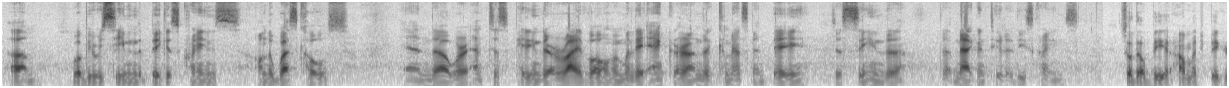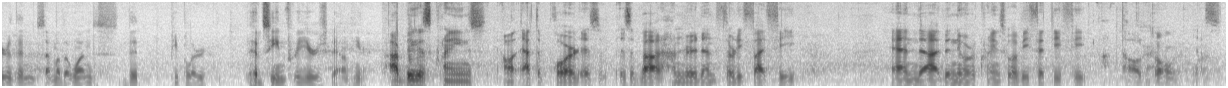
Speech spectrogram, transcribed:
Um, we'll be receiving the biggest cranes on the West Coast, and uh, we're anticipating their arrival. And when they anchor on the commencement bay, just seeing the, the magnitude of these cranes. so they'll be how much bigger than some of the ones that people are, have seen for years down here? Our biggest cranes at the port is, is about 135 feet, and uh, the newer cranes will be 50 feet taller. Taller. Yes.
